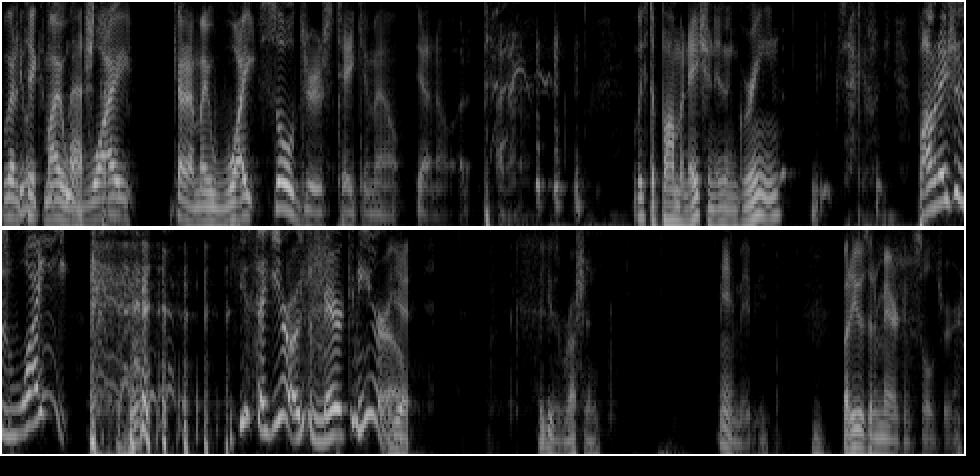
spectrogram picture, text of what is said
We got to take my white. Gotta have my white soldiers take him out. Yeah, no, I don't, I don't know. At least Abomination isn't green. exactly. Abomination is white. He's a hero. He's an American hero. Yeah. I think he's Russian. Yeah, maybe. But he was an American soldier.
